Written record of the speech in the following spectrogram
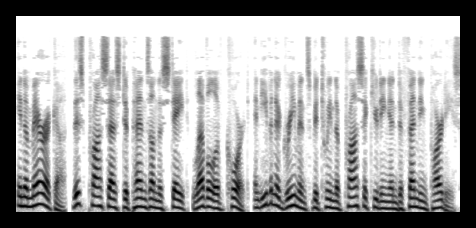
In America, this process depends on the state, level of court, and even agreements between the prosecuting and defending parties.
